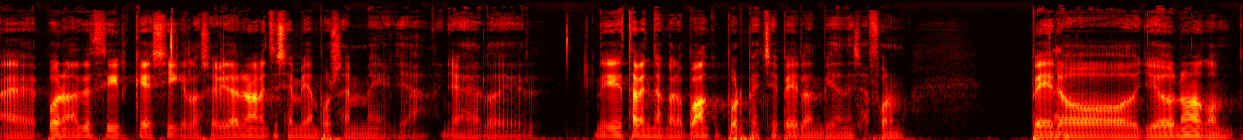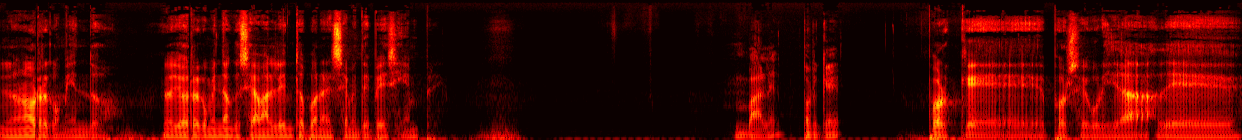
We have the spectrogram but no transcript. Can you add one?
Eh, bueno, es decir que sí, que los servidores normalmente se envían por SendMail ya. Ya lo del- directamente, aunque lo pongan por PHP, lo envían de esa forma. Pero yo no lo, no lo recomiendo. Yo recomiendo que sea más lento poner SMTP siempre. Vale, ¿por qué? Porque por seguridad de,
